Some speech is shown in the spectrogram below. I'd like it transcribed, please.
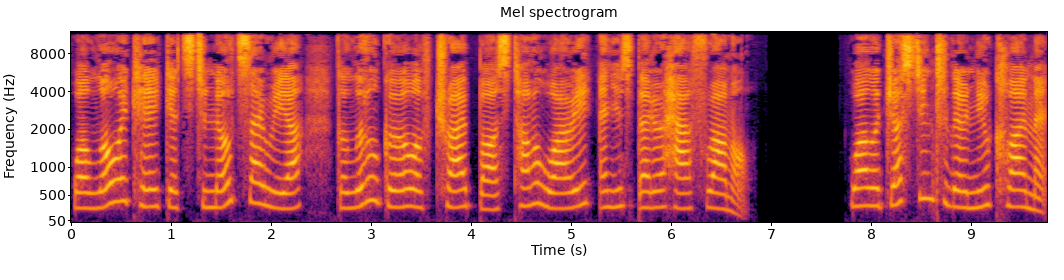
while Loike gets to know Tsireya, the little girl of tribe boss Tonowari and his better half Ronal. While adjusting to their new climate,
